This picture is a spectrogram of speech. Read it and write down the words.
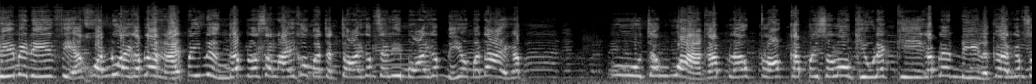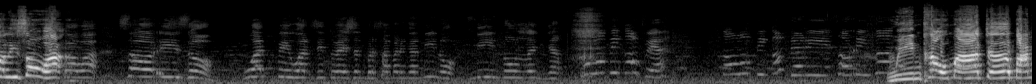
ดีไม่ดีเสียคนด้วยครับแล้วหายไปหนึ่งครับแล้วสไลด์เข้ามาจากจอยครับเซรีบอยครับหนีออกมาได้ครับ Yang berbeda โอ้จังหวะครับแล้วกล็อกครับไปโซโล่คิวเล็กทีครับเล่นดีเหลือเกินครับโซลิโซฮะ bawah Sorizo 1v1 situation bersama dengan Nino Nino lenyap Solo pick off ya. Solo pick off dari Sorizo. วีนเข้ามาเจอบัง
